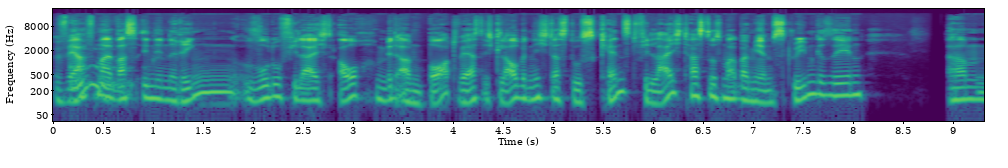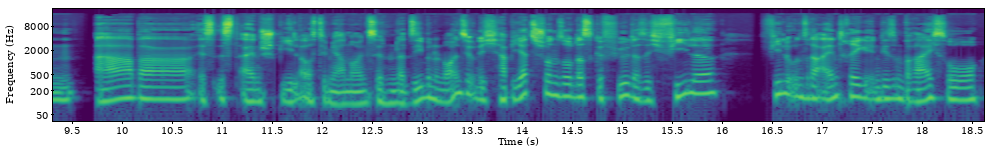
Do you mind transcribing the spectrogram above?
werf uh. mal was in den Ring, wo du vielleicht auch mit an Bord wärst. Ich glaube nicht, dass du es kennst. Vielleicht hast du es mal bei mir im Stream gesehen. Ähm, aber es ist ein Spiel aus dem Jahr 1997 und ich habe jetzt schon so das Gefühl, dass ich viele, viele unserer Einträge in diesem Bereich so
